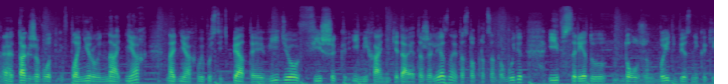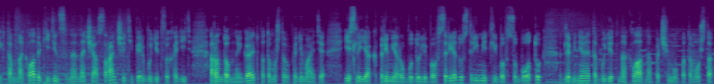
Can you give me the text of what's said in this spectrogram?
Э, также вот планирую на днях, на днях выпустить пятое видео фишек и механики. Да, это железно, это сто процентов будет. И в среду должен быть без никаких там накладок. Единственное, на час раньше теперь будет выходить рандомный гайд, потому что вы понимаете, если я, к примеру, буду либо в среду стримить, либо в субботу, для меня это будет накладно. Почему? Потому что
